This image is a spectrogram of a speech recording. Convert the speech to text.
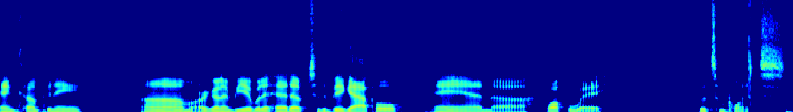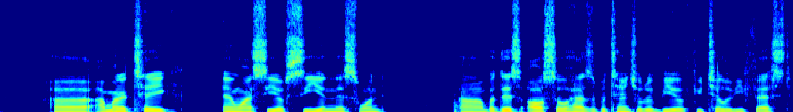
and company um, are going to be able to head up to the Big Apple and uh, walk away with some points? Uh, I'm going to take NYCFC in this one, uh, but this also has a potential to be a futility fest.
